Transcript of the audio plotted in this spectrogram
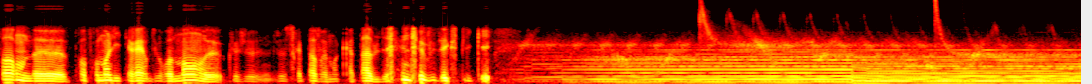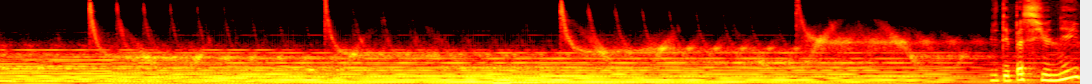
forme euh, proprement littéraire du roman que je ne serais pas vraiment capable de vous expliquer. J'étais passionnée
